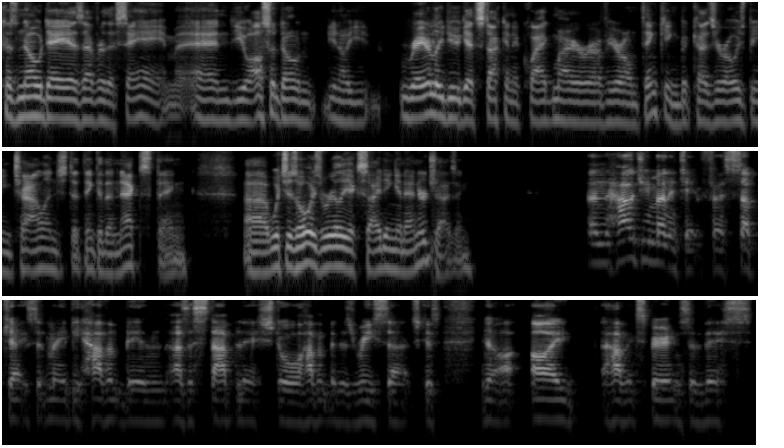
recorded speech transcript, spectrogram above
because no day is ever the same. And you also don't you know you rarely do you get stuck in a quagmire of your own thinking because you're always being challenged to think of the next thing uh, which is always really exciting and energizing. And how do you manage it for subjects that maybe haven't been as established or haven't been as researched? Because you know I have experience of this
